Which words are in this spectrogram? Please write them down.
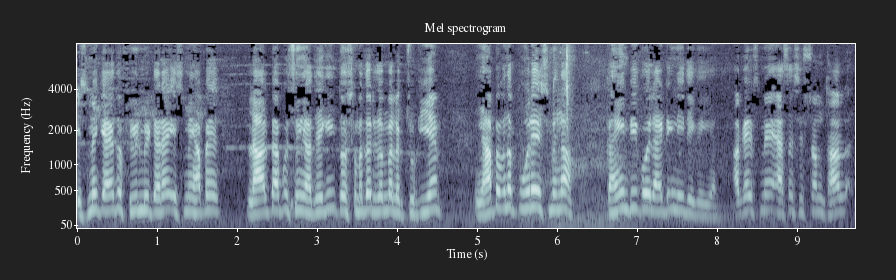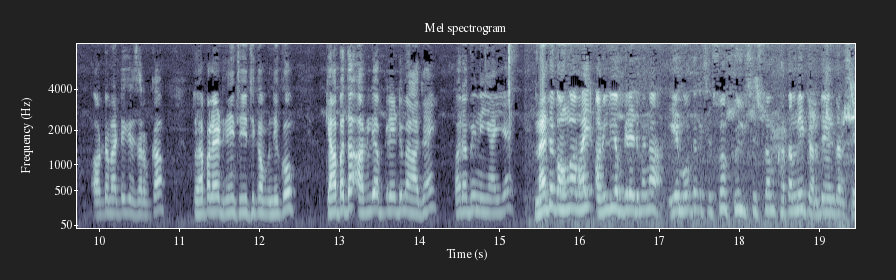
इसमें क्या है, जो फ्यूल मीटर है, इसमें यहाँ पे लाल पे आपको सुई आ जाएगी तो उसका मतलब रिज़र्व में लग चुकी है। यहाँ पे मतलब पूरे इसमें ना कहीं भी कोई लाइटिंग नहीं दी गई है। अगर इसमें ऐसा सिस्टम था ऑटोमेटिक रिज़र्व का तो यहाँ पर लाइट नहीं चाहिए थी कंपनी को। क्या पता अगली अपग्रेड में आ जाए, पर अभी नहीं आई है। मैं तो कहूँगा भाई, अगली अपग्रेड में ना, ये मोटर का सिस्टम फ्यूल सिस्टम खत्म ही कर दे अंदर से।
